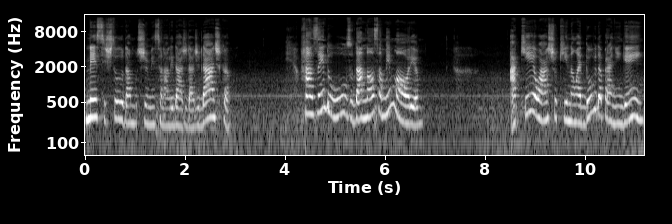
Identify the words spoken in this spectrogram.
nesse estudo da multidimensionalidade da didática, fazendo uso da nossa memória. Aqui eu acho que não é dúvida para ninguém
